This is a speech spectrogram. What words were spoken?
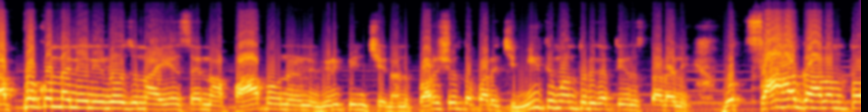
తప్పకుండా నేను ఈ రోజు నా ఏసై నా పాపం నన్ను విడిపించి నన్ను పరిశుద్ధపరిచి నీతిమంతుడిగా తీరుస్తాడని ఉత్సాహగానంతో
